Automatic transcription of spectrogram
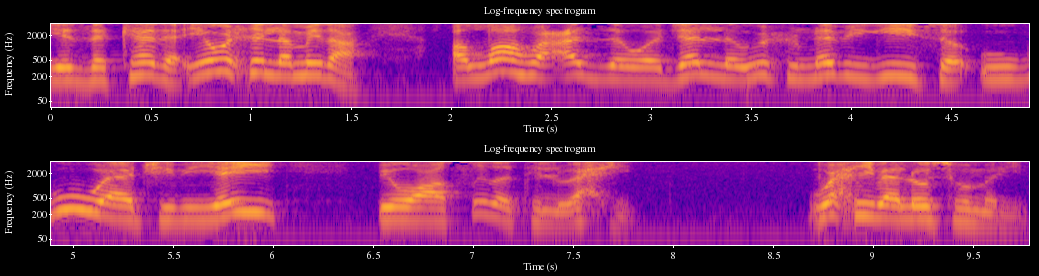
iyo zakada iyo wixii la mid a allahu caza wajalla wuxuu nebigiisa ugu waajibiyey biwaasitati alwaxyi waxyi baa loo soo mariyey.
